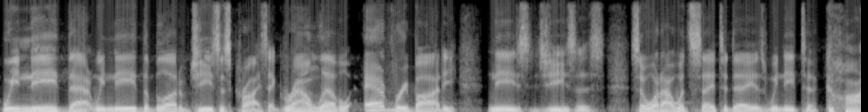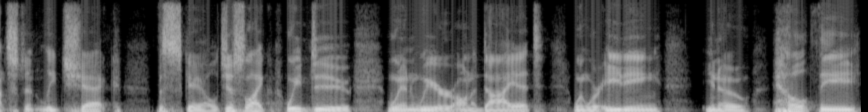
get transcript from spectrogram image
We need that. We need the blood of Jesus Christ. At ground level, everybody needs Jesus. So, what I would say today is we need to constantly check the scale, just like we do when we're on a diet, when we're eating you know, healthy,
